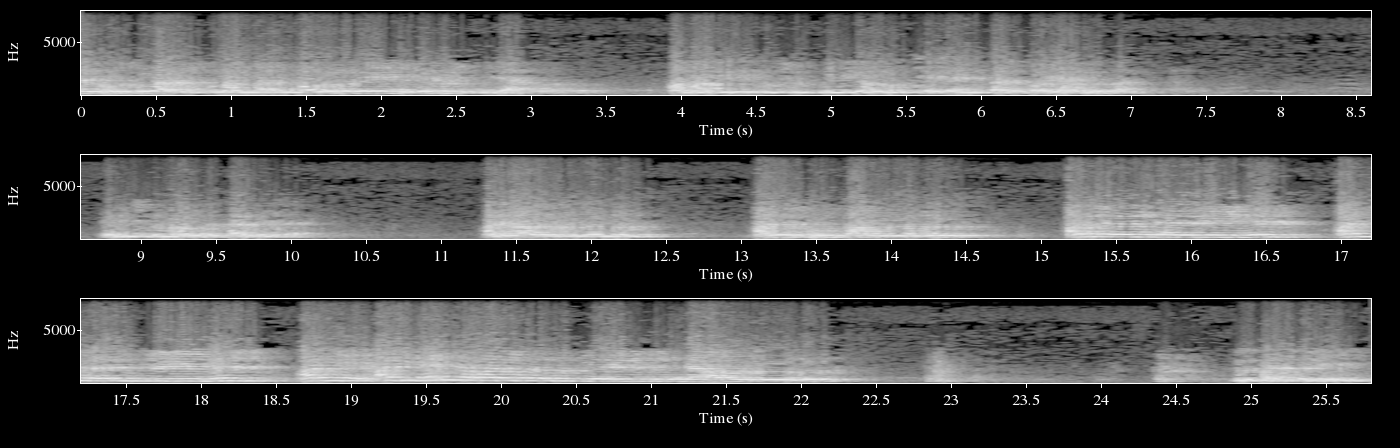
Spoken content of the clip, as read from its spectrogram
nüfusu var Müslümanların, doğru mu değil mi? Bir buçuk milyar. Ama bir buçuk milyonluk Çeçenistan'ı koruyamıyorlar. Ne Müslümanlık kardeşler? Hani ağırlığımız, hani sultanlığımız, عن المنكرين عن المنكرين عن حيث والمنكرين من دعوه يتقلي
